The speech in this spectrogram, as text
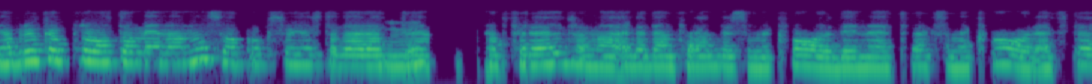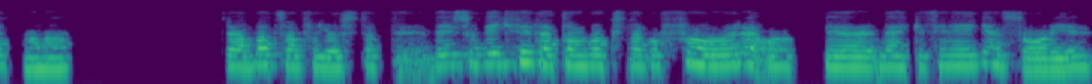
Jag brukar prata om en annan sak också, just det där att, Mm. eh, att föräldrarna eller den förälder som är kvar, det nätverk som är kvar efter att man har drabbats av förlust, att det är så viktigt att de vuxna går före och eh, läker sin egen sorg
